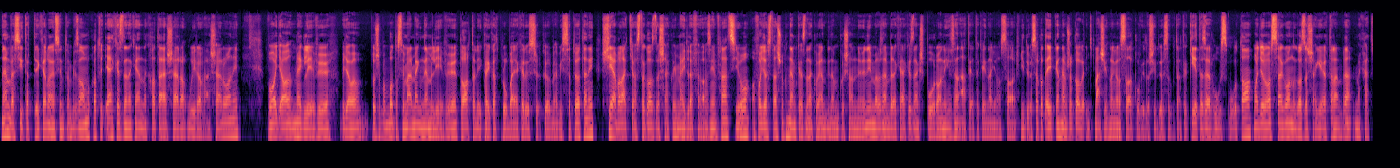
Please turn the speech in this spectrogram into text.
nem veszítették el olyan szinten bizalmukat, hogy elkezdenek ennek hatására újra vásárolni, vagy a meglévő, vagy a, pontosabban pont hogy már meg nem lévő tartalékaikat próbálják először körben visszatölteni. És hiába látja azt a gazdaság, hogy megy lefelé az infláció, a fogyasztások nem kezdenek olyan dinamikusan nőni, mert az emberek elkezdenek spórolni, hiszen átéltek egy nagyon szar időszakot. Egyébként nem sokkal egy másik nagyon szar covidos időszak után. Tehát 2020 óta Magyarországon gazdasági értelemben, meg hát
